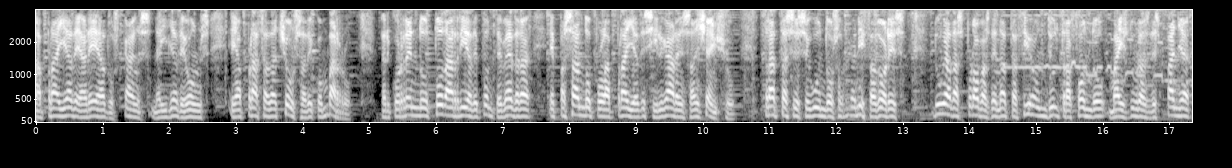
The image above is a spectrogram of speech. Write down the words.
a Praia de Area dos Cans, na illa de Ons, e a Praza da Chousa de Combarro, percorrendo toda a ría de Pontevedra e pasando pola Praia de Silgar en Sanxenxo. Trátase, segundo os organizadores, dunha unha das probas de natación de ultrafondo máis duras de España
